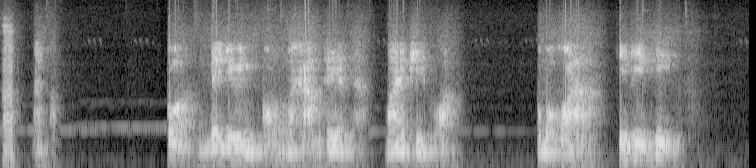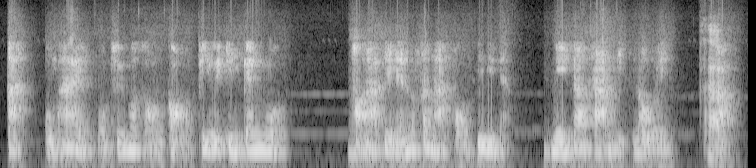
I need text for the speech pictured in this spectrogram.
ครับนะครับก็ได้ยื่นกล่องมะขามเทศเนี่ยมาให้พี่ก่อนเขาบอกว่าพี่พี่พี่อะผมให้ผมซื้อมาสองกล่อง พี่ไว้กินแก้ง่วงเขาอาจจะเห็นลักษณะของพี่เนี่ย มีท่าทางอิดโรยครับผม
